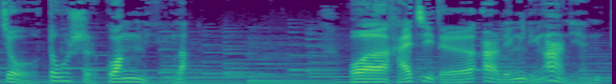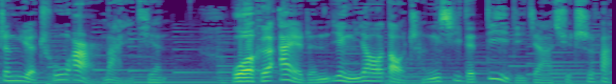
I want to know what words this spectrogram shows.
就都是光明了。我还记得二零零二年正月初二那一天，我和爱人应邀到城西的弟弟家去吃饭。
